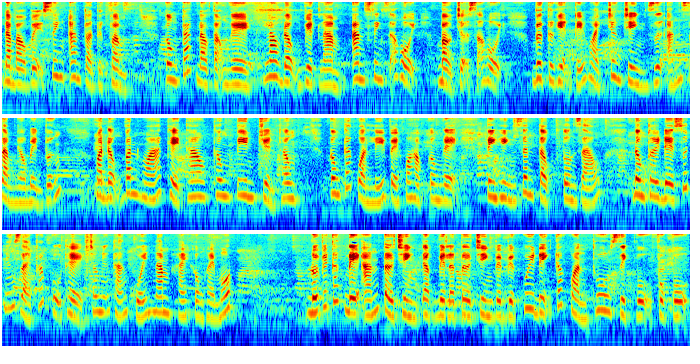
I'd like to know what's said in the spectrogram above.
đảm bảo vệ sinh an toàn thực phẩm, công tác đào tạo nghề, lao động việc làm, an sinh xã hội, bảo trợ xã hội, việc thực hiện kế hoạch chương trình dự án giảm nghèo bền vững, hoạt động văn hóa, thể thao, thông tin, truyền thông, công tác quản lý về khoa học công nghệ, tình hình dân tộc, tôn giáo, đồng thời đề xuất những giải pháp cụ thể trong những tháng cuối năm 2021. Đối với các đề án tờ trình, đặc biệt là tờ trình về việc quy định các khoản thu dịch vụ phục vụ,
